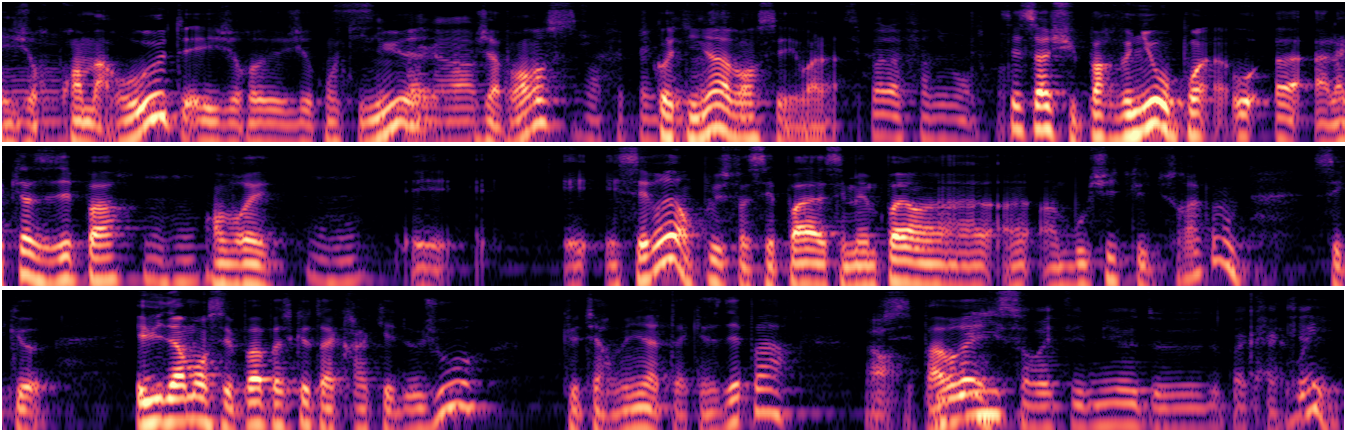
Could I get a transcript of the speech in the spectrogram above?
et je ton- reprends ma route et je, re- je continue, grave, j'avance, je continue à avancer. Voilà. C'est pas la fin du monde. C'est ça, je suis parvenu au point, au- à, la case départ, Mhm, en vrai. mhm. Et, et, et c'est vrai en plus, enfin, c'est pas, c'est même pas un, un- un bullshit que tu te racontes. C'est que, évidemment, c'est pas parce que tu as craqué deux jours que tu es revenu à ta case départ. C'est pas vrai. Oui, ça aurait été mieux de ne pas craquer. Oui,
